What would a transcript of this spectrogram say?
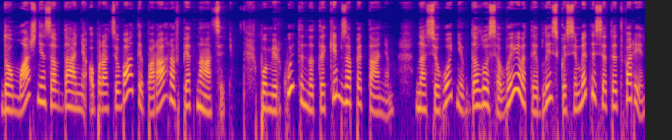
Домашнє завдання опрацювати параграф 15. Поміркуйте над таким запитанням. На сьогодні вдалося виявити близько 70 тварин,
